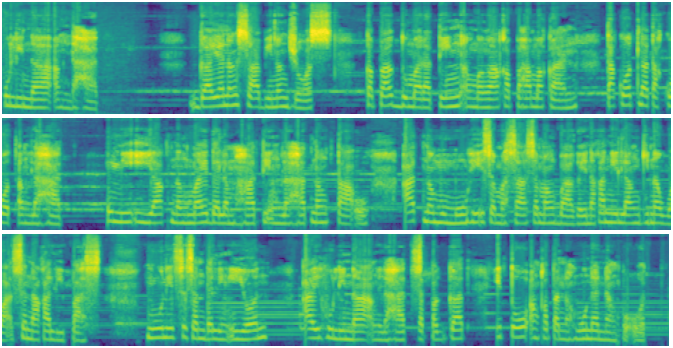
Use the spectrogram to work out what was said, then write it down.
uli na ang lahat. Gaya ng sabi ng Diyos, kapag dumarating ang mga kapahamakan, takot na takot ang lahat. Umiiyak ng may dalamhati ang lahat ng tao at namumuhi sa masasamang bagay na kanilang ginawa sa nakalipas. Ngunit sa sandaling iyon ay huli na ang lahat sapagkat ito ang kapanahunan ng puot.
